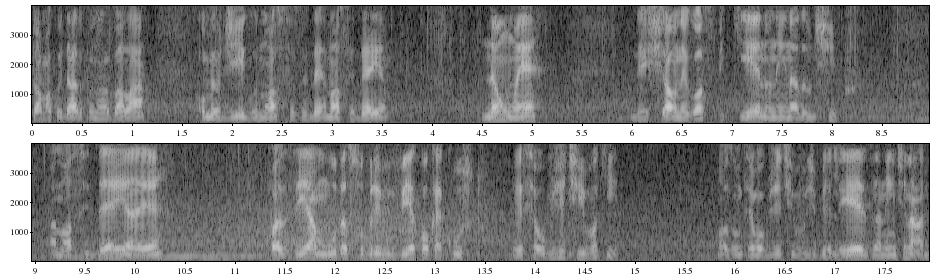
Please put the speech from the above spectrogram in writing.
Toma cuidado para não abalar. Como eu digo, nossas nossa ideia não é deixar o negócio pequeno nem nada do tipo. A nossa ideia é fazer a muda sobreviver a qualquer custo. Esse é o objetivo aqui. Nós não temos objetivo de beleza nem de nada.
